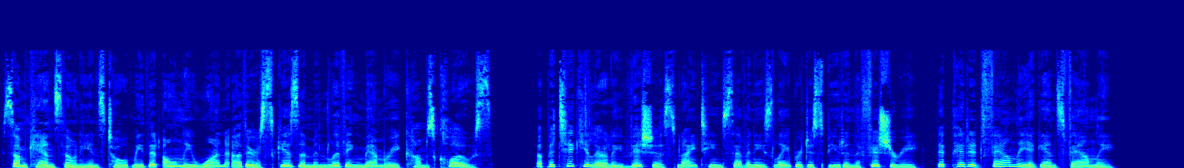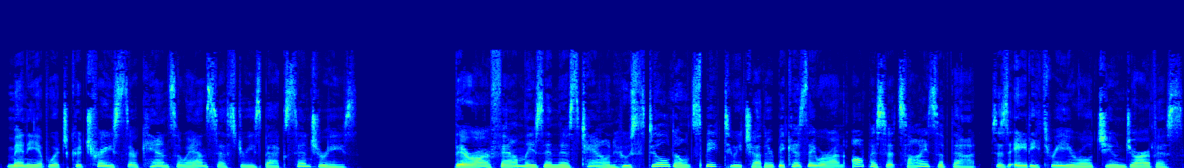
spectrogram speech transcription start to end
Some Cansonians told me that only one other schism in living memory comes close a particularly vicious 1970s labor dispute in the fishery that pitted family against family, many of which could trace their Canso ancestries back centuries. There are families in this town who still don't speak to each other because they were on opposite sides of that, says 83 year old June Jarvis.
